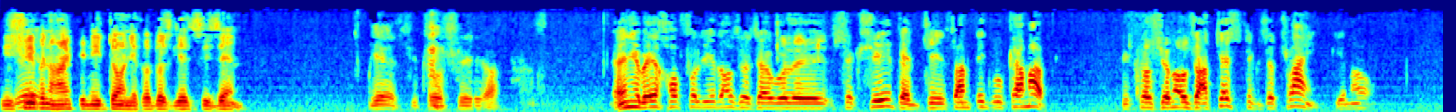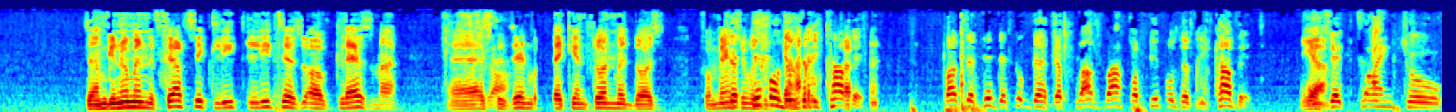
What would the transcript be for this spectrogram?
Geschrieben Heinz in Iton, ich hab das jetzt gesehen. Yes, it was, yeah. Anyway, hopefully, you know, that they will uh, succeed and uh, something will come up. Because, you know, they're testing, they're trying, you know. Sie haben genommen 40 Lit Liters of Plasma, äh, zu sehen, was they can tun mit das. Von Menschen, people that recovered. But they did, they took the, the plasma from people that recovered. Ja. And they're trying to,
